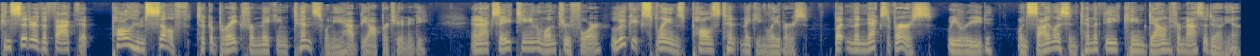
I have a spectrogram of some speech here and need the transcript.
Consider the fact that Paul himself took a break from making tents when he had the opportunity. In Acts 18 1 through 4, Luke explains Paul's tent making labors. But in the next verse, we read, When Silas and Timothy came down from Macedonia,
